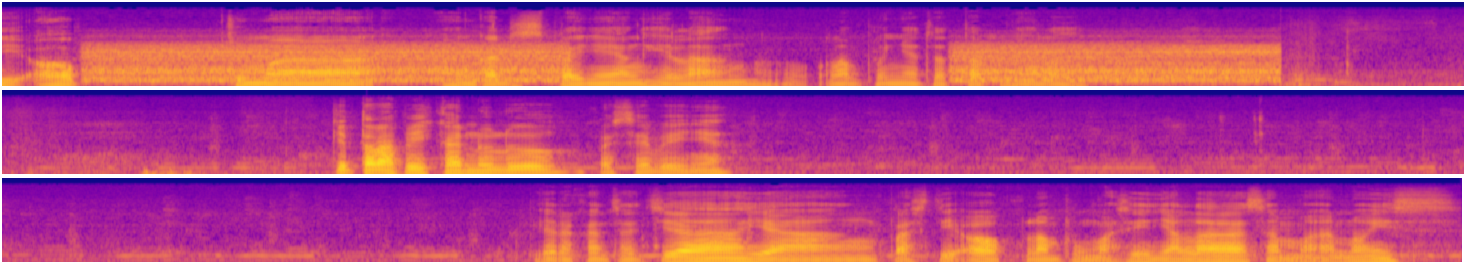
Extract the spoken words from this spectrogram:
di off cuma angka displaynya yang hilang lampunya tetap nyala. Kita rapihkan dulu PCB nya biarkan saja yang pasti off lampu masih nyala sama noise.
